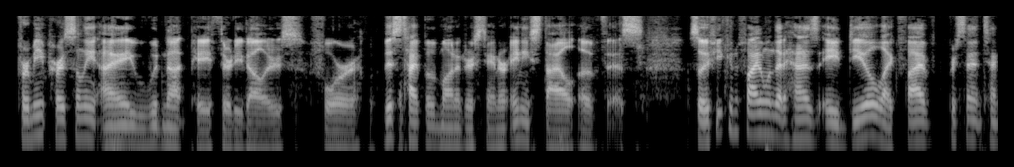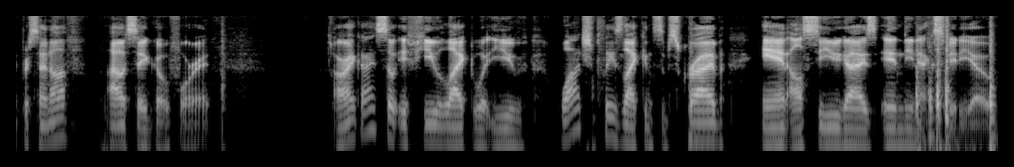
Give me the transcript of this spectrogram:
for me personally, I would not pay $30 for this type of monitor stand or any style of this. So if you can find one that has a deal like 5%, 10% off, I would say go for it. Alright guys, so if you liked what you've watched, please like and subscribe, and I'll see you guys in the next video.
